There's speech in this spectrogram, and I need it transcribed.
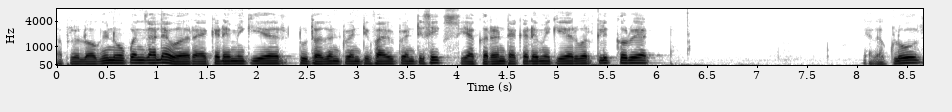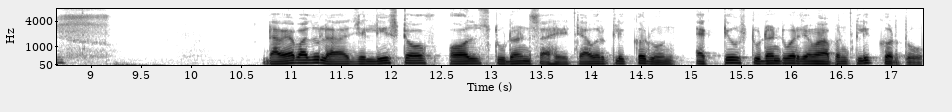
आपलं लॉग इन ओपन झाल्यावर academic year two thousand twenty five twenty six या करंट ॲकॅडमिक इयरवर क्लिक करूयात. याला क्लोज डाव्या बाजूला जे लिस्ट ऑफ ऑल स्टुडंट्स आहे त्यावर क्लिक करून ॲक्टिव्ह स्टुडंटवर जेव्हा आपण क्लिक करतो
